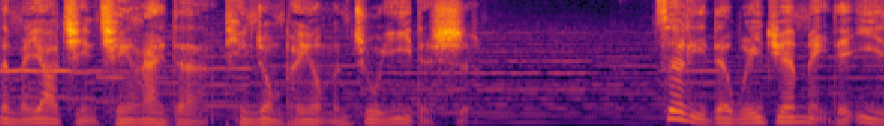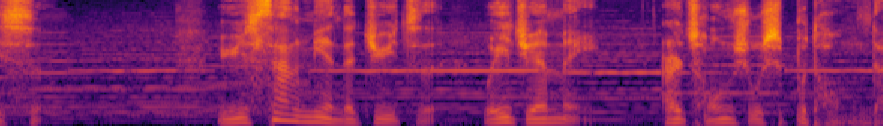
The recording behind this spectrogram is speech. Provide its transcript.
那么要请亲爱的听众朋友们注意的是，这里的“惟觉美”的意思，与上面的句子“惟觉美而从俗”是不同的。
